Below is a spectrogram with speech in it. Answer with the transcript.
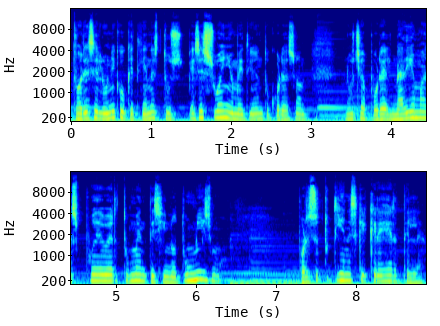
Tú eres el único que tienes tus, ese sueño metido en tu corazón. Lucha por él. Nadie más puede ver tu mente sino tú mismo. Por eso tú tienes que creértela.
